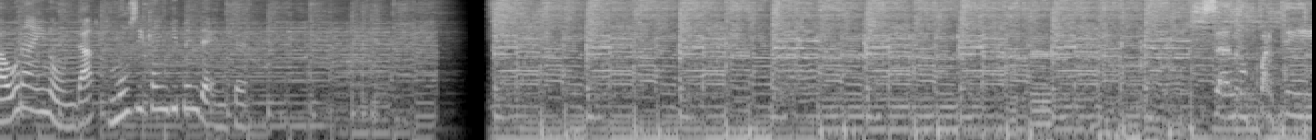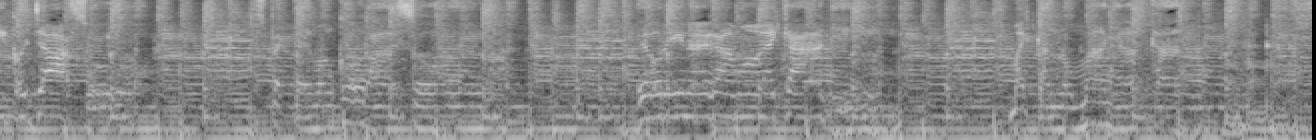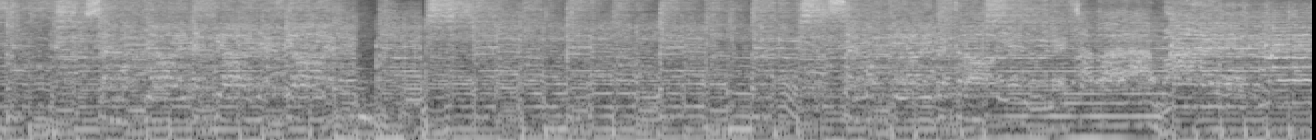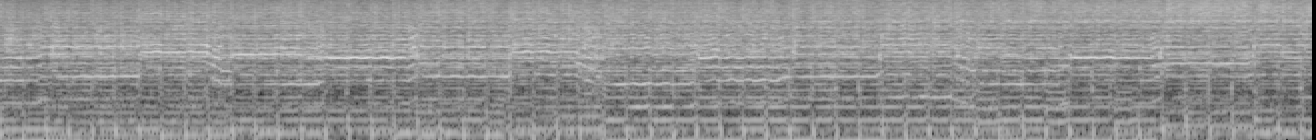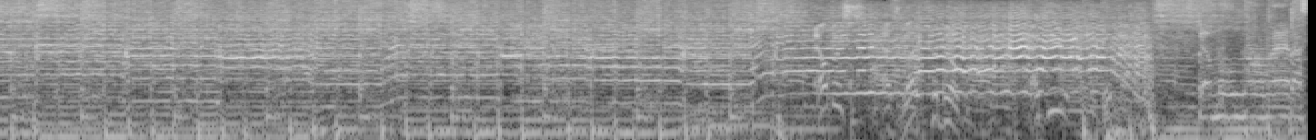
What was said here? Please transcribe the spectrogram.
Va ora in onda Musica Indipendente. Siamo partiti col giasso, aspettiamo ancora il sole e lo rinnegamo ai cani,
